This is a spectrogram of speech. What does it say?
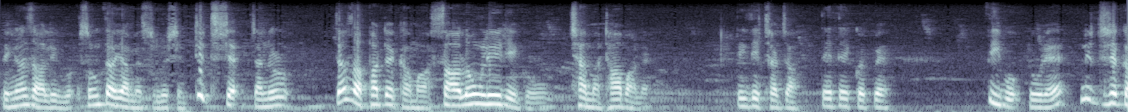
သင်ခန်းစာလေးကိုအဆုံးသတ်ရမယ်ဆိုလို့ရှိရင်တစ်ချက်ကျွန်တော်တို့ကျမ်းစာဖတ်တဲ့အခါမှာစာလုံးလေးတွေကိုခြံမှတ်ထားပါနဲ့ တိတိကျကျတဲတဲကွဲကွဲသိဖို့လိုတယ်နှစ်တစ်ချက်က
